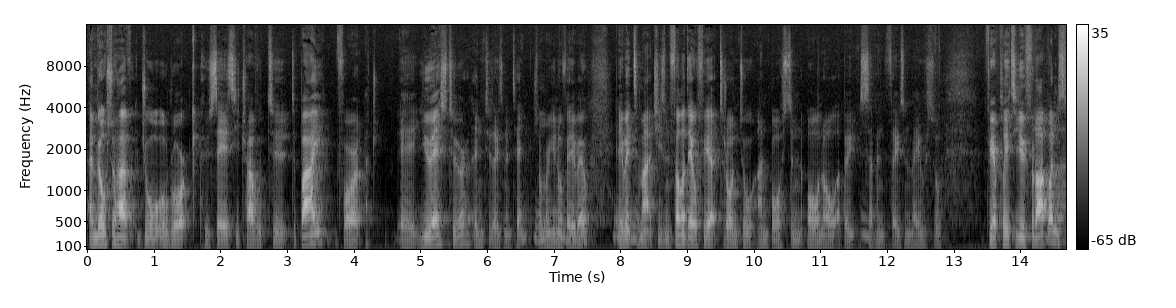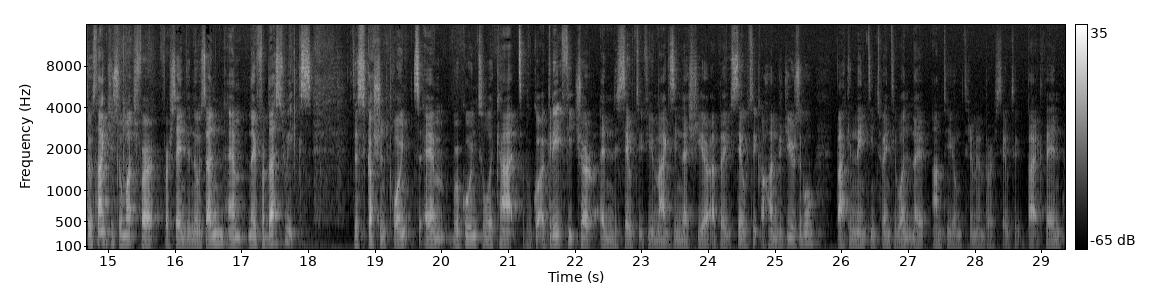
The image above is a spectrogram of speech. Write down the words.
And we also have Joe O'Rourke, who says he travelled to Dubai for a, US tour in 2010, somewhere you know very well. And he went to matches in Philadelphia, Toronto, and Boston. All in all, about seven thousand miles. So fair play to you for that one. So thank you so much for, for sending those in. Um, now for this week's discussion point, um, we're going to look at, we've got a great feature in the Celtic View magazine this year about Celtic 100 years ago, back in 1921. Now, I'm too young to remember Celtic back then,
